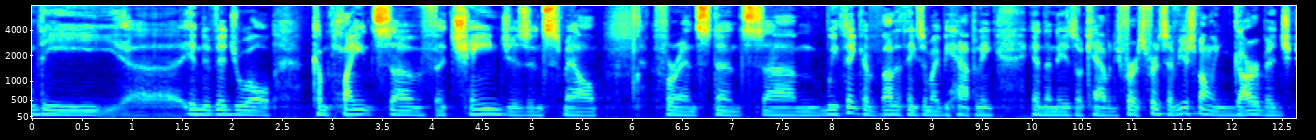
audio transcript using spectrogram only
the uh, individual complaints of uh, changes in smell. For instance, um, we think of other things that might be happening in the nasal cavity first. For instance, if you're smelling garbage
